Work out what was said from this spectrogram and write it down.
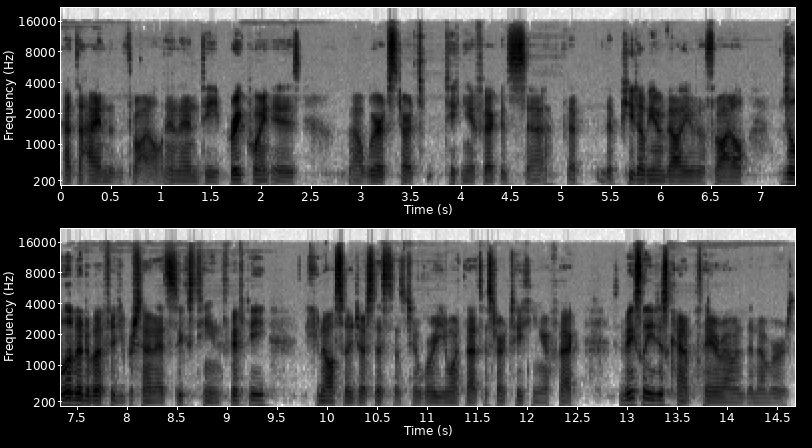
at the high end of the throttle. And then the breakpoint is uh, where it starts taking effect. It's uh, the, the PWM value of the throttle, which is a little bit above 50% at 1650. You can also adjust this as to where you want that to start taking effect. So basically you just kind of play around with the numbers.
